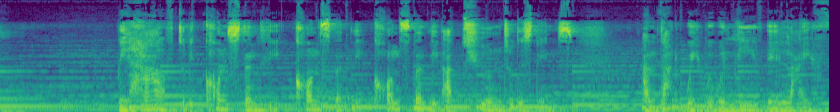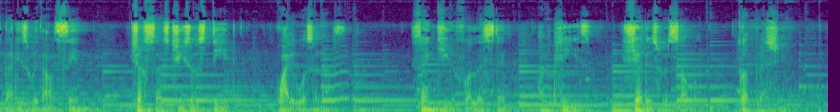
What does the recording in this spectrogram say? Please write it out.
We have to be constantly, constantly, constantly attuned to these things. And that way we will live a life that is without sin, just as Jesus did while he was on earth. Thank you for listening, and please share this with someone. God bless you.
